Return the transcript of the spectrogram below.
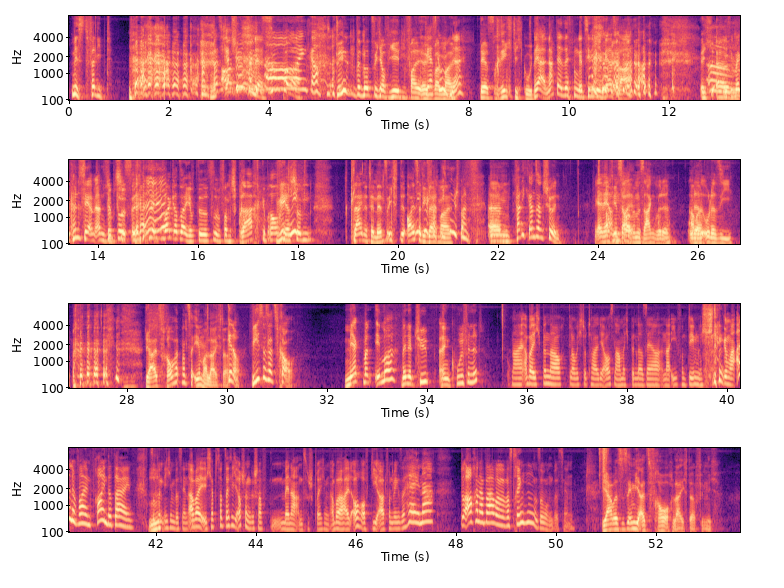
Mist, verliebt. was ich ganz schön finde. oh mein Gott. Den benutze ich auf jeden Fall ist irgendwann gut, mal. ne? Der ist richtig gut. Ja, nach der Sendung erzähle ich euch, wer es war. Ich, Oh. ähm, Man könnte es ja am, am ich Duktus. schon- ich wollte gerade sagen, ich habe das so vom Sprachgebrauch her Wirklich? schon kleine Tendenz. Ich äußere die Ich gleich gespannt, Ich mal. bin gespannt. Ähm, fand ich ganz, ganz schön. Wäre Auf auch jeden nicht sauer, Fall. wenn man es sagen würde. Oder, Aber- oder sie. Ja, als Frau hat man es ja eh mal leichter. Genau. Wie ist das als Frau? Merkt man immer, wenn der Typ einen cool findet? Nein, aber ich bin da auch, glaube ich, total die Ausnahme. Ich bin da sehr naiv und dämlich. Ich denke mal, alle wollen Freunde sein. So bin ich ein bisschen. Aber ich habe es tatsächlich auch schon geschafft, Männer anzusprechen. Aber halt auch auf die Art von wegen so, hey, na, du auch an der Bar, wollen wir was trinken? So ein bisschen. Ja, aber es ist irgendwie als Frau auch leichter, finde ich.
